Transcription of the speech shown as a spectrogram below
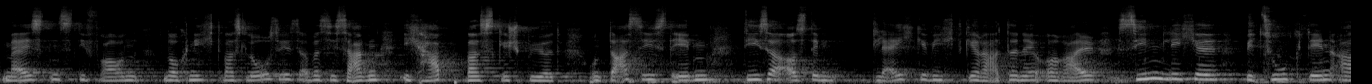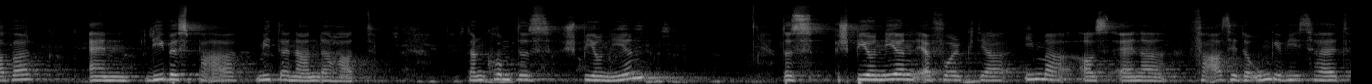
meistens die Frauen noch nicht, was los ist, aber sie sagen, ich habe was gespürt. Und das ist eben dieser aus dem Gleichgewicht geratene oral-sinnliche Bezug, den aber ein Liebespaar miteinander hat. Dann kommt das Spionieren. Das Spionieren erfolgt ja immer aus einer Phase der Ungewissheit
